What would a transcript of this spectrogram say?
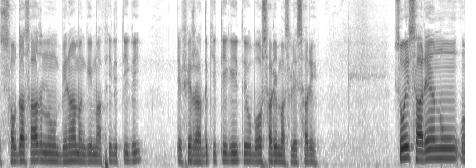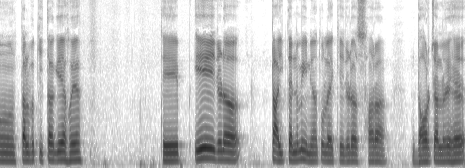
ਸੌਦਾ ਸਾਧ ਨੂੰ ਬਿਨਾਂ ਮੰਗੀ ਮਾਫੀ ਦਿੱਤੀ ਗਈ ਤੇ ਫਿਰ ਰੱਦ ਕੀਤੀ ਗਈ ਤੇ ਉਹ ਬਹੁਤ ਸਾਰੇ ਮਸਲੇ ਸਾਰੇ। ਸੋ ਇਹ ਸਾਰਿਆਂ ਨੂੰ ਤਲਬ ਕੀਤਾ ਗਿਆ ਹੋਇਆ। ਤੇ ਇਹ ਜਿਹੜਾ 2.5 3 ਮਹੀਨਿਆਂ ਤੋਂ ਲੈ ਕੇ ਜਿਹੜਾ ਸਾਰਾ ਦੌਰ ਚੱਲ ਰਿਹਾ ਹੈ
